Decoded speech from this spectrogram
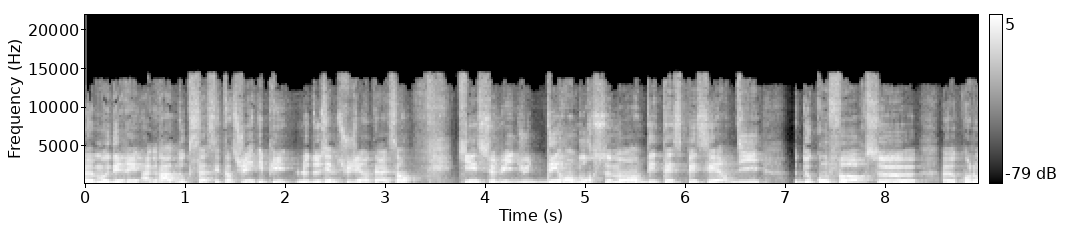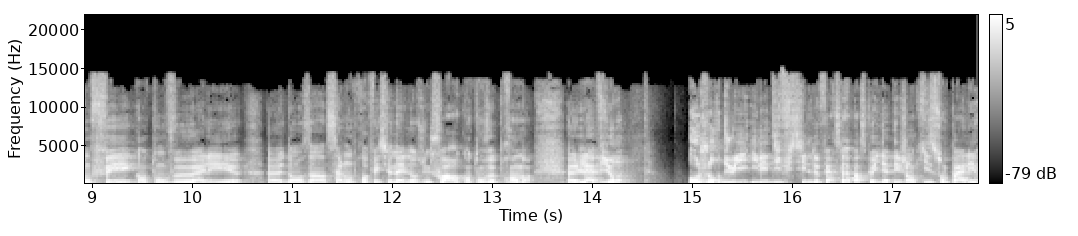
euh, modérées à graves. Donc ça, c'est un sujet. Et puis le deuxième sujet intéressant, qui est celui du déremboursement des tests PCR dits de confort, ceux euh, que l'on fait quand on veut aller euh, dans un salon professionnel, dans une foire, quand on veut prendre euh, l'avion. Aujourd'hui, il est difficile de faire cela parce qu'il y a des gens qui ne sont pas allés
